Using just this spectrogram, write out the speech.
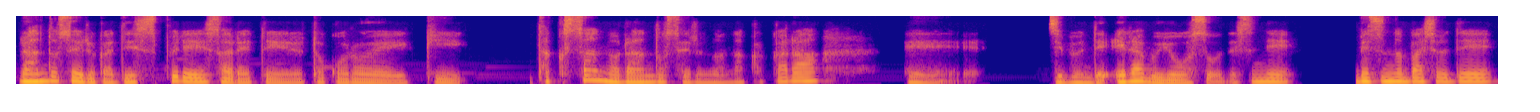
ランドセルがディスプレイされているところへ行き、たくさんのランドセルの中から、えー、自分で選ぶ様子をですね、別の場所で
